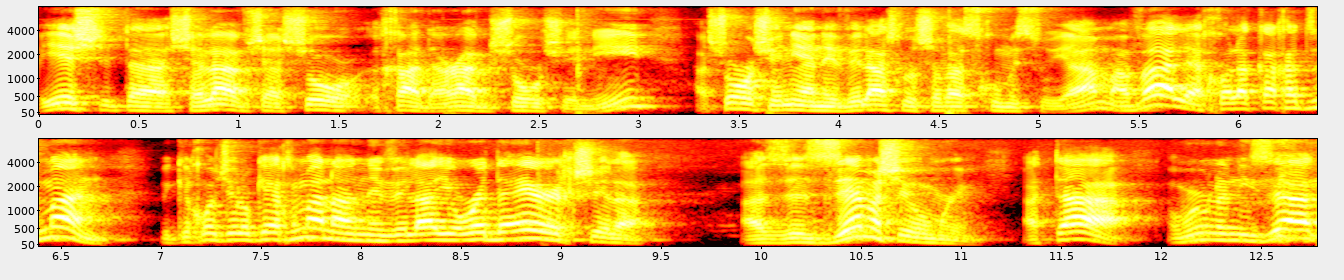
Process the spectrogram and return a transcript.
יש את השלב שהשור אחד הרג שור שני, השור השני הנבלה שלו שווה סכום מסוים, אבל יכול לקחת זמן, וככל שלוקח זמן הנבלה יורד הערך שלה. אז זה מה שאומרים. אתה, אומרים לניזק,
